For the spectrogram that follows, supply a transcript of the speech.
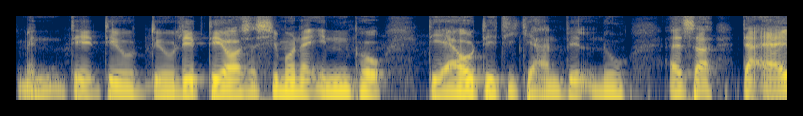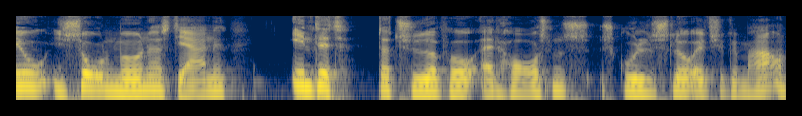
Men det, det, er jo, det er jo lidt det også, at Simon er inde på. Det er jo det, de gerne vil nu. Altså, der er jo i sol, måne og stjerne intet, der tyder på, at Horsens skulle slå FC København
